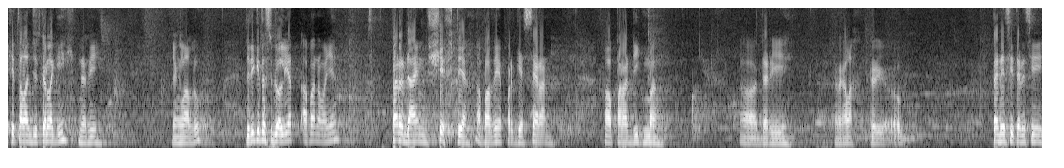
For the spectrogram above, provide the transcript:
kita lanjutkan lagi dari yang lalu. Jadi kita sudah lihat apa namanya paradigm shift ya, apa artinya pergeseran uh, paradigma uh, dari katakanlah dari uh, tendensi-tendensi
